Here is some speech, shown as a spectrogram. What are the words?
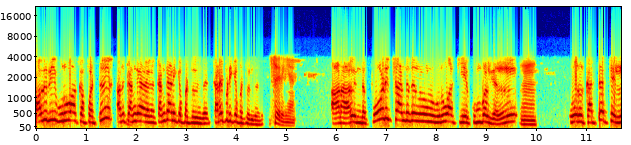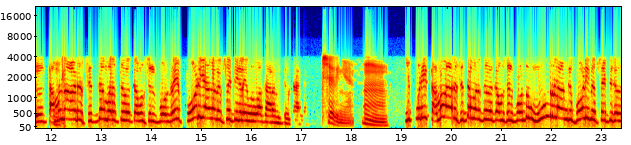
பகுதி உருவாக்கப்பட்டு அது கண்கா கண்காணிக்கப்பட்டிருந்தது கடைபிடிக்கப்பட்டிருந்தது சரிங்க. ஆனால் இந்த போலி சான்றிதழ்கள் உருவாக்கிய கும்பல்கள் ஒரு கட்டத்தில் தமிழ்நாடு சித்த மருத்துவ கவுன்சில் போன்றே போலியாக வெப்சைட்டுகளை உருவாக்க ஆரம்பித்து விட்டாங்க. சரிங்க. இப்படி தமிழ்நாடு சித்த மருத்துவ கவுன்சில் போன்று மூன்று நான்கு போலி வெப்சைட்டுகள்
